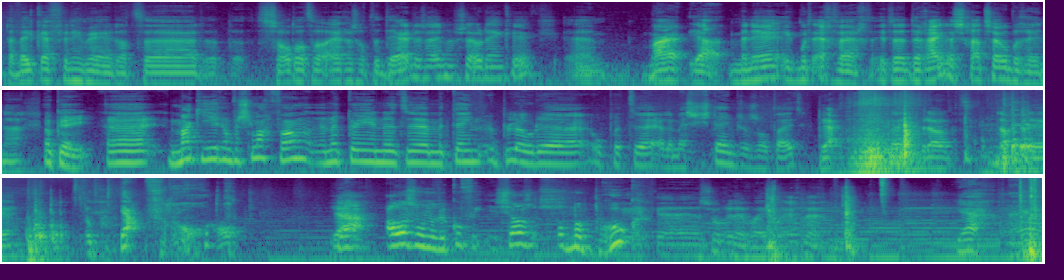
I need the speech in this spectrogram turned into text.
dat weet ik even niet meer. Dat, eh, dat, dat- zal dat wel ergens op de derde zijn of zo, denk ik. En, maar ja, meneer, ik moet echt weg. De, de rijles gaat zo beginnen. Oké, eh, maak je hier een verslag van en dan kun je het eh, meteen uploaden op het eh, LMS-systeem, zoals altijd. Ja, oké, bedankt. Dag meneer. Ja, god. Ja. Ja, alles onder de koffie. Zelfs op mijn broek. ik, eh, sorry daarvoor, ik moet echt weg. Ja, nou ja.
